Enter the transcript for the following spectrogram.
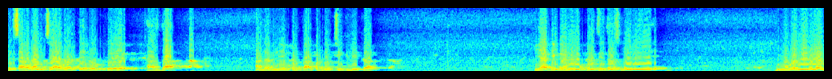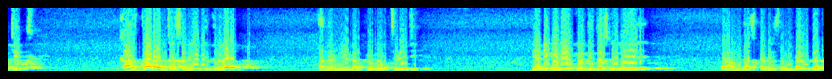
ते सर्वांचे आवडते लोकप्रिय खासदार आदरणीय प्रताप चिखलीकर. या ठिकाणी उपस्थित असलेले नवनिर्वाचित खासदार आमचे सगळे मित्र आदरणीय डॉक्टर गोपचडेजी या ठिकाणी उपस्थित असलेले रामदास पाटील संतांकर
